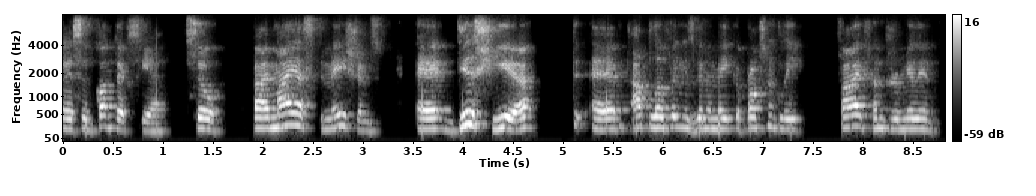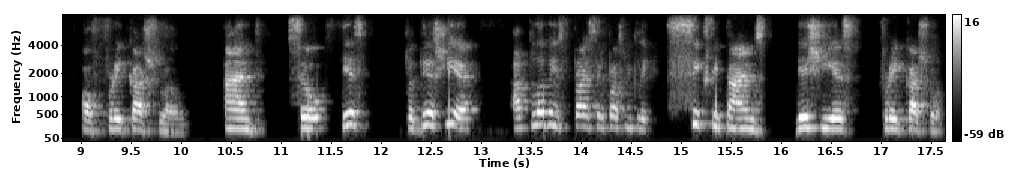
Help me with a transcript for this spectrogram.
uh, some context here. So by my estimations, uh, this year, uh, is going to make approximately 500 million of free cash flow. And so this for this year, AppLovin is priced at approximately 60 times this year's free cash flow.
